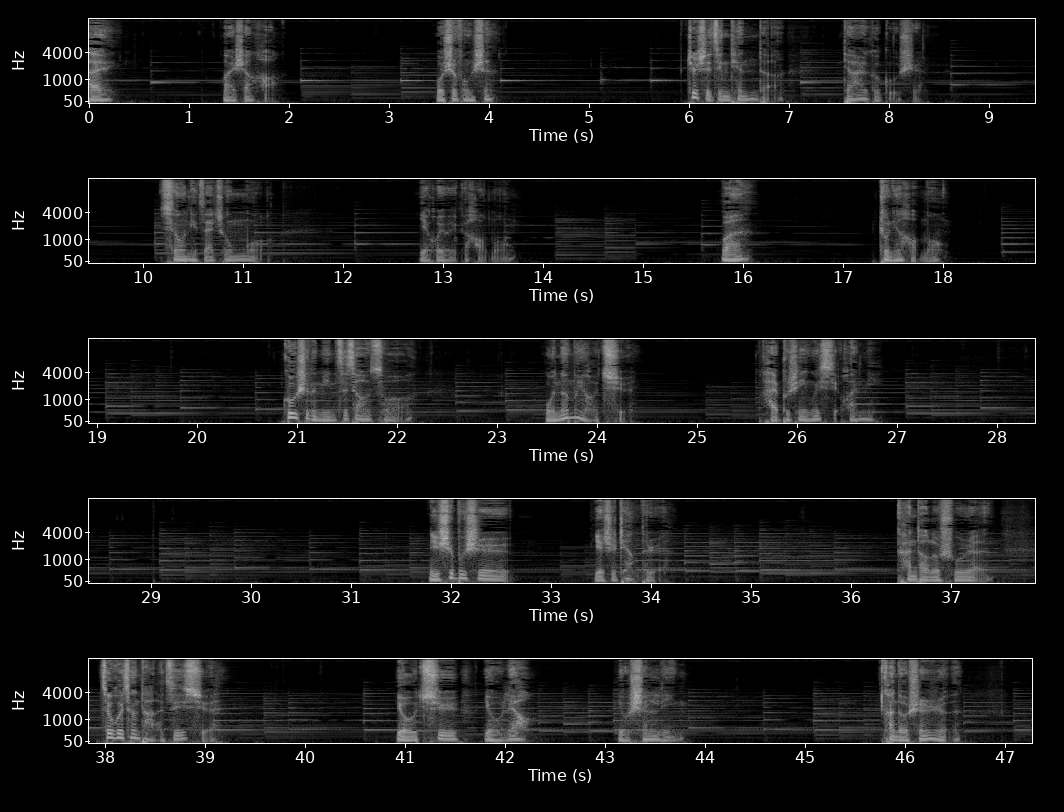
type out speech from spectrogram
嗨，晚上好，我是冯生。这是今天的第二个故事。希望你在周末也会有一个好梦。晚安，祝你好梦。故事的名字叫做《我那么有趣，还不是因为喜欢你》。你是不是也是这样的人？看到了熟人，就会像打了鸡血，有趣有料，有生灵；看到生人，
